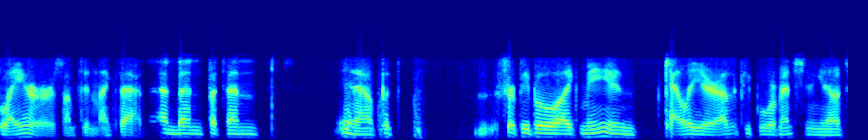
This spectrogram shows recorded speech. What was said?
layer or something like that. And then, but then, you know, but for people like me and Kelley or other people were mentioning, you know, it's,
